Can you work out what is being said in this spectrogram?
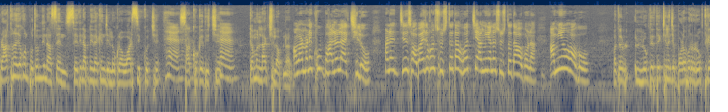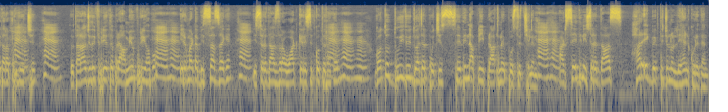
প্রার্থনা যখন প্রথম দিন আসেন সেদিন আপনি দেখেন যে লোকরা ওয়ার্শিপ করছে হ্যাঁ, হ্যাঁ। সাক্ষ্যকে দিচ্ছে। হ্যাঁ। কেমন লাগছিল আপনার? আমার মানে খুব ভালো লাগছিল। মানে যে সবাই যখন সুস্থতা হচ্ছে আমি কেন সুস্থতা হব না? আমিও হব। মানে লোকদের দেখছিলেন যে বড় বড় রোগ থেকে তারা ফ্রি হচ্ছে। হ্যাঁ। তো তারাও যদি ফ্রি হতে পারে আমিও ফ্রি হব। হ্যাঁ, হ্যাঁ। এরকম একটা বিশ্বাস জাগে। হ্যাঁ। ঈশ্বরের দাস দ্বারা ওয়ার্ডকে রিসিভ করতে থাকেন গত দুই দুই দু হাজার পঁচিশ সেদিন আপনি প্রার্থনায় উপস্থিত ছিলেন। আর সেই দিন ঈশ্বরের দাস হর এক ব্যক্তির জন্য লেহ্যান্ড করে দেন।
